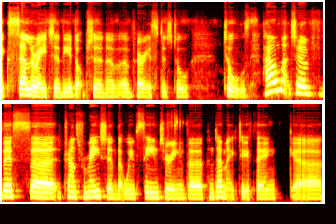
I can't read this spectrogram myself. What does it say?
accelerated the adoption of, of various digital tools. How much of this uh, transformation that we've seen during the pandemic do you think uh,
